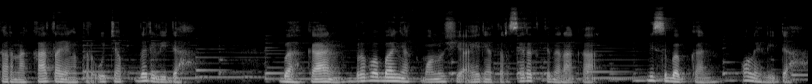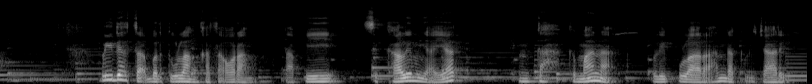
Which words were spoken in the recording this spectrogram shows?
karena kata yang terucap dari lidah. Bahkan berapa banyak manusia akhirnya terseret ke neraka disebabkan oleh lidah. Lidah tak bertulang kata orang, tapi sekali menyayat entah ke mana pelipul lara hendak dicari.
